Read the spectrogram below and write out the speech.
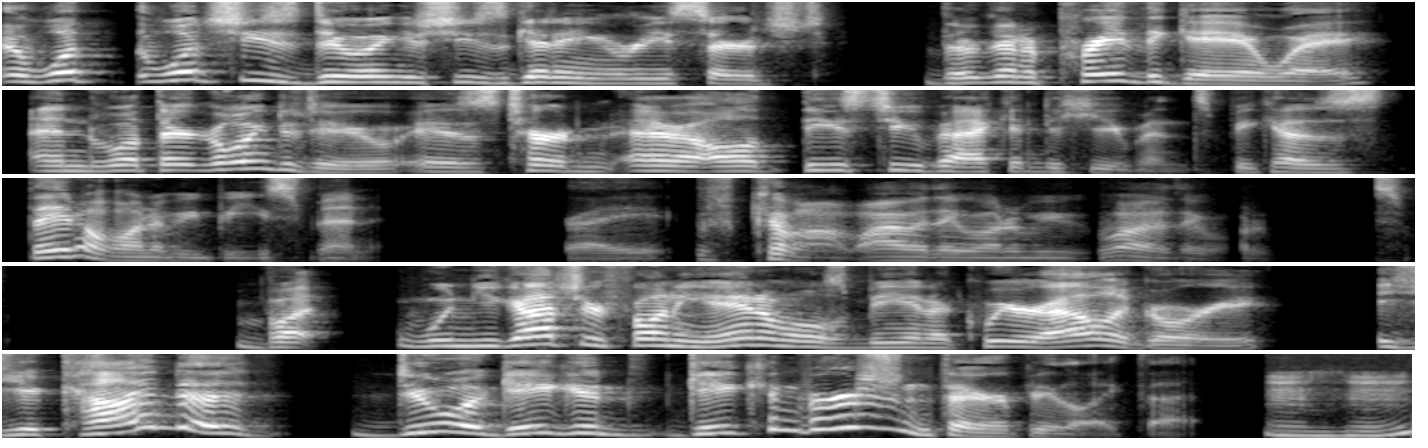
what what she's doing is she's getting researched. They're gonna pray the gay away, and what they're going to do is turn uh, all these two back into humans because they don't want to be beastmen, right? Come on, why would they want to be? Why would they want to be? Beastmen? But when you got your funny animals being a queer allegory, you kind of do a gay gay conversion therapy like that. Mm-hmm.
